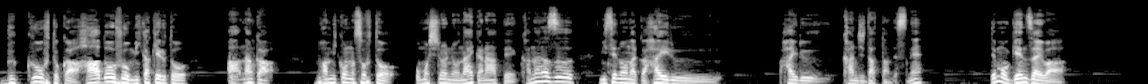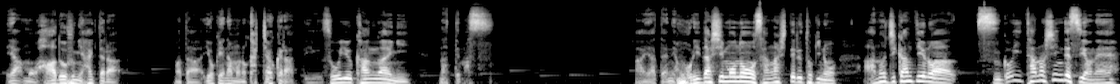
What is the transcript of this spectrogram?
ブックオフとかハードオフを見かけると、あ、なんか、ファミコンのソフト面白いのないかなって必ず店の中入る、入る感じだったんですね。でも現在は、いや、もうハードオフに入ったら、また余計なもの買っちゃうからっていう、そういう考えになってます。ああやってね、掘り出し物を探してる時のあの時間っていうのはすごい楽しいんですよね。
